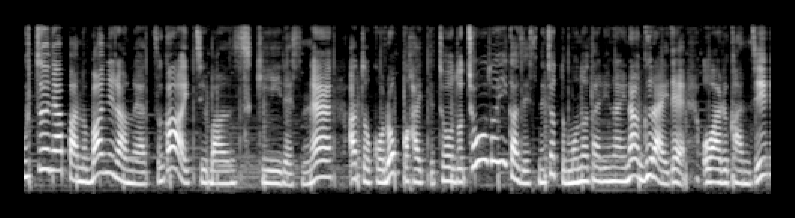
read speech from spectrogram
普通にやっぱあのバニラのやつが一番好きですね。あとこう6個入ってちょうど、ちょうどいい感じですね。ちょっと物足りないなぐらいで終わる感じ。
